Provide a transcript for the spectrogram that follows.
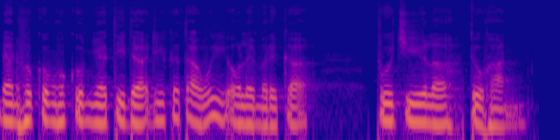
dan hukum-hukumnya tidak diketahui oleh mereka. Pujilah Tuhan.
